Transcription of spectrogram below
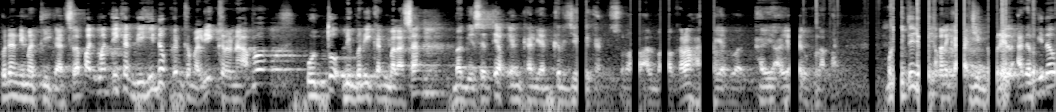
kemudian dimatikan. Selepas dimatikan dihidupkan kembali kerana apa? Untuk diberikan balasan bagi setiap yang kalian kerjakan. Surah al-baqarah ayat 2 ayat 28 begitu juga malaikat jibril ada beritahu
